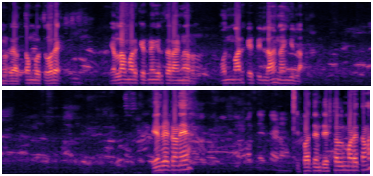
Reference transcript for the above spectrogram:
ನೋಡ್ರಿ ಹತ್ತೊಂಬತ್ತುವರೆ. ಎಲ್ಲಾ ಮಾರ್ಕೆಟ್ನಾಗ ಇರ್ತಾರ ಅಣ್ಣಾರು ಒಂದ್ ಮಾರ್ಕೆಟ್ ಇಲ್ಲ ಅನ್ನಂಗಿಲ್ಲ. ಏನ್ ರೇಟ್ ಅಣ್ಣ ಇಪ್ಪತ್ತೆಂಟು. ಎಷ್ಟಲ್ಲಿ ಮಾಡೈತಣ್ಣ?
